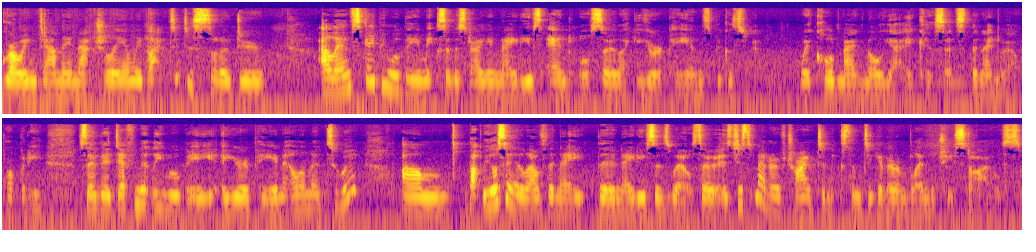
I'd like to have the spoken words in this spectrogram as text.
growing down there naturally and we'd like to just sort of do our landscaping will be a mix of Australian natives and also like Europeans because you know, we're called Magnolia Acres, that's the name of our property. So there definitely will be a European element to it, um, but we also love the, na the natives as well. So it's just a matter of trying to mix them together and blend the two styles.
